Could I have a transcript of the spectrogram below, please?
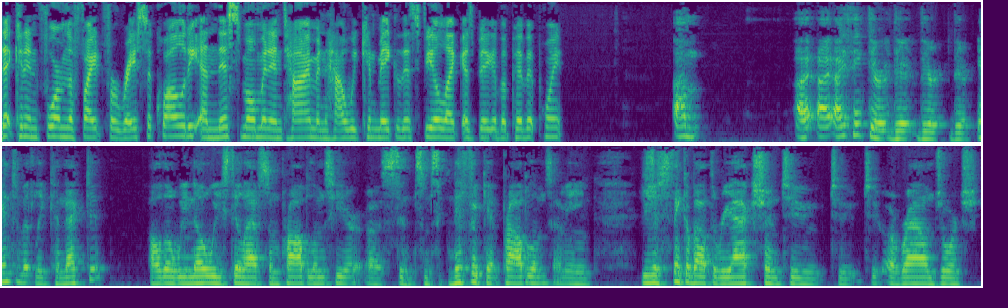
that can inform the fight for race equality and this moment in time and how we can make this feel like as big of a pivot point? Um, I, I think they're, they're, they're, they're intimately connected, although we know we still have some problems here, uh, some, some significant problems. I mean, you just think about the reaction to to to around George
